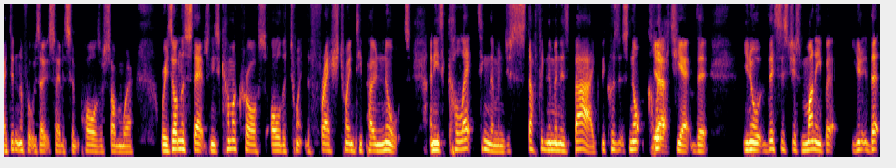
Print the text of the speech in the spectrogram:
I didn't know if it was outside of st paul's or somewhere where he's on the steps and he's come across all the 20, the fresh 20 pound notes and he's collecting them and just stuffing them in his bag because it's not clicked yeah. yet that you know this is just money but you, that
